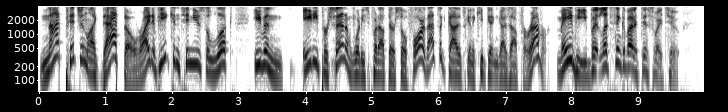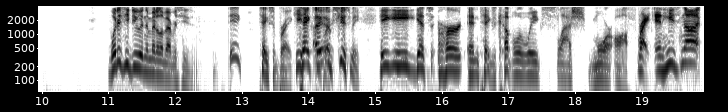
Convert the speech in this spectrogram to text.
Not pitching like that though, right? If he continues to look even 80% of what he's put out there so far, that's a guy that's going to keep getting guys out forever. Maybe, but let's think about it this way too. What does he do in the middle of every season? He takes a break. He Takes a uh, excuse me. He, he gets hurt and takes a couple of weeks slash more off. Right. And he's not,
